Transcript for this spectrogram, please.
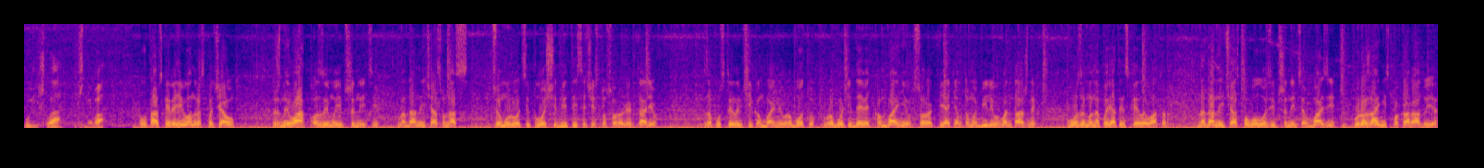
увійшла в жнива. Полтавський регіон розпочав жнива озимої пшениці. На даний час у нас в цьому році площі 2140 гектарів. Запустили всі комбайни в роботу. В роботі 9 комбайнів, 45 автомобілів вантажних. Возимо на Пирятинський елеватор. На даний час по волозі пшениця в базі. Урожайність поки радує.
